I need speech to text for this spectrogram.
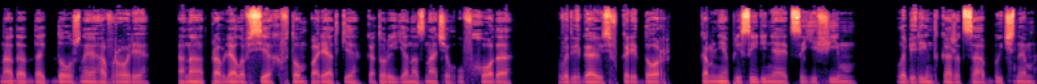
Надо отдать должное Авроре. Она отправляла всех в том порядке, который я назначил у входа. Выдвигаюсь в коридор. Ко мне присоединяется Ефим. Лабиринт кажется обычным.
